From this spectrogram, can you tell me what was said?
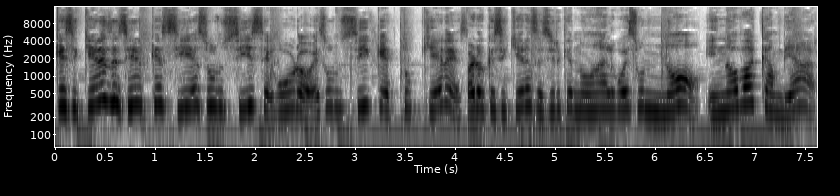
Que si quieres decir que sí es un sí seguro, es un sí que tú quieres, pero que si quieres decir que no a algo es un no y no va a cambiar.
